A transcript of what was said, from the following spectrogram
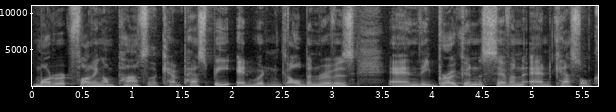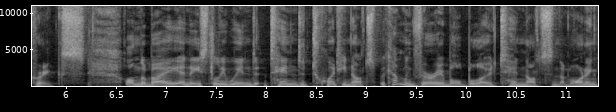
moderate flooding on parts of the Campaspe, Edward and Goulburn rivers, and the Broken, Severn and Castle creeks. On the bay, an easterly wind 10 to 20 knots, becoming variable below 10 knots in the morning.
